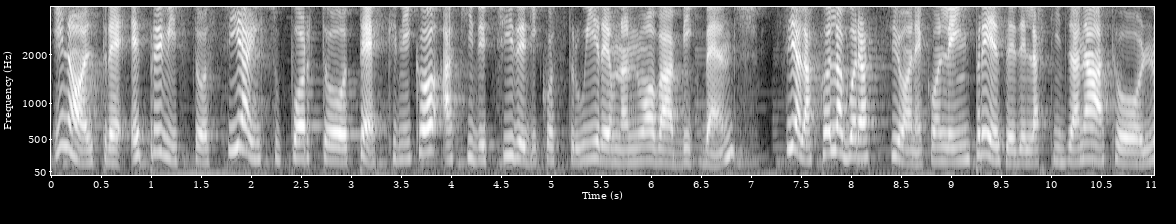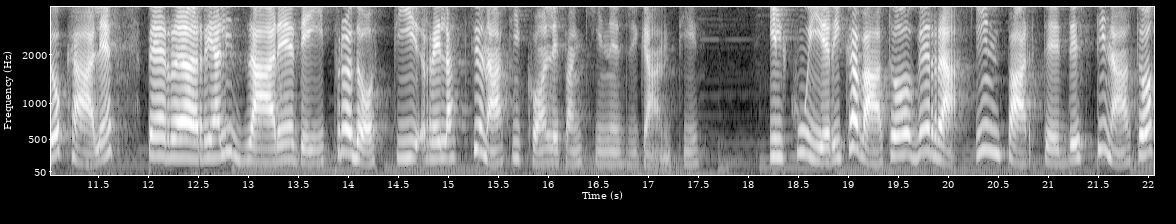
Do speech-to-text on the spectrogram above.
Inoltre è previsto sia il supporto tecnico a chi decide di costruire una nuova Big Bench, sia la collaborazione con le imprese dell'artigianato locale per realizzare dei prodotti relazionati con le panchine giganti, il cui ricavato verrà in parte destinato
